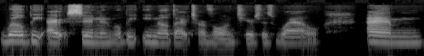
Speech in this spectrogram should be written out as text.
will be out soon and will be emailed out to our volunteers as well. Um,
